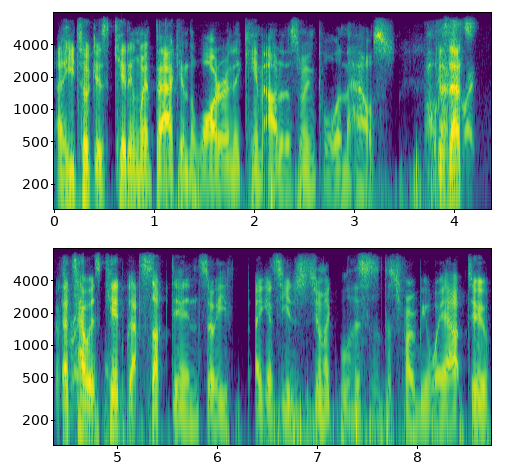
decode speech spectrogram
Uh, he took his kid and went back in the water, and they came out of the swimming pool in the house. Oh, Because that's right, that's, right. how his kid got sucked in. So he, I guess he just assumed like, well, this is this will probably be a way out too.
